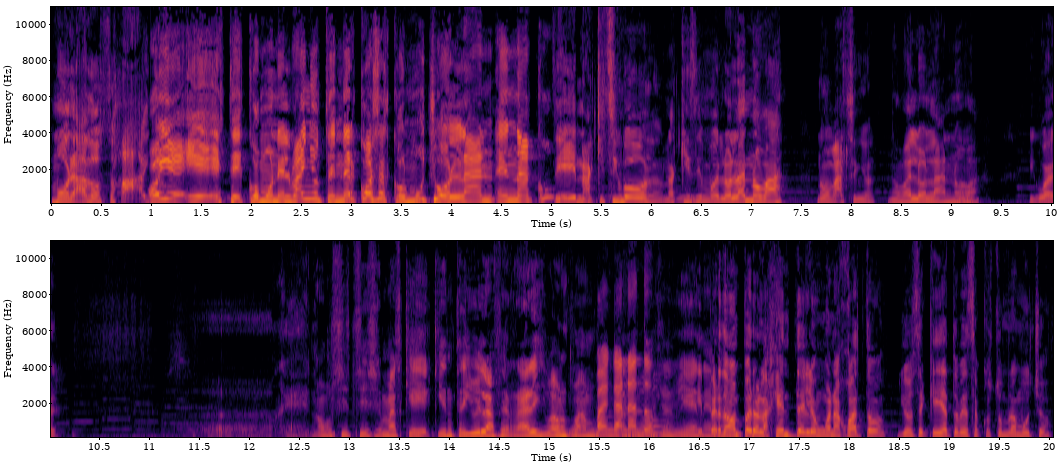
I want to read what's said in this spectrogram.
Morados. Ay, Oye, eh, este, como en el baño, tener cosas con mucho olán, ¿es naco? Sí, naquísimo, naquísimo. El Olán no va. No va, señor. No va el olán, no, No. va. Igual. No, sí, sí, sí, más que aquí entre yo y la Ferrari, vamos, vamos. Van ganando. vamos bien, Y eh. perdón, pero la gente de León, Guanajuato, yo sé que ya todavía se acostumbra mucho.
